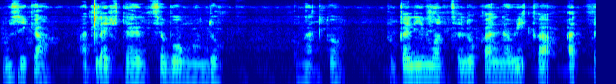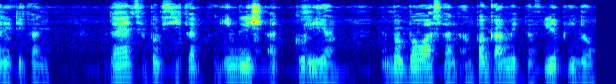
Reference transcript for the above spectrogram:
musika, at lifestyle sa buong mundo. Pangatlo, pagkalimot sa lokal na wika at panitikan. Dahil sa pagsikat ng English at Korean, nababawasan ang paggamit ng Filipino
